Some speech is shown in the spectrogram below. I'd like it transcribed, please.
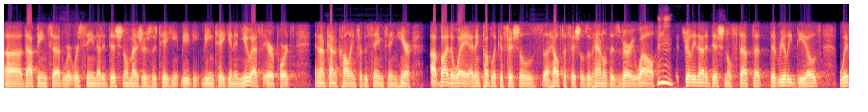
Uh, that being said, we're, we're seeing that additional measures are taking be, being taken in U.S. airports, and I'm kind of calling for the same thing here. Uh, by the way, I think public officials, uh, health officials have handled this very well. Mm-hmm. It's really that additional step that, that really deals with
